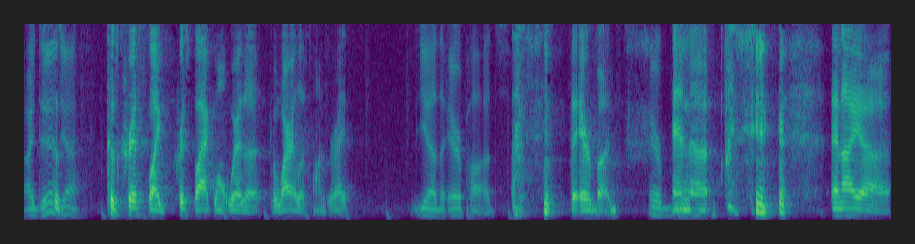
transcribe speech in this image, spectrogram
I did, 'Cause- yeah. Because Chris like Chris Black won't wear the the wireless ones, right? Yeah, the AirPods. the earbuds. Air, and uh, and I uh,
